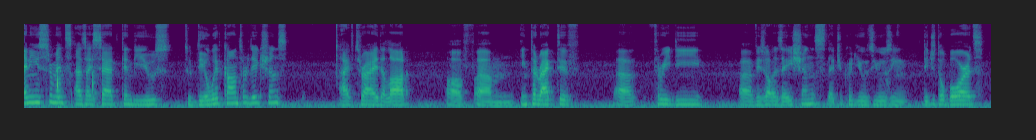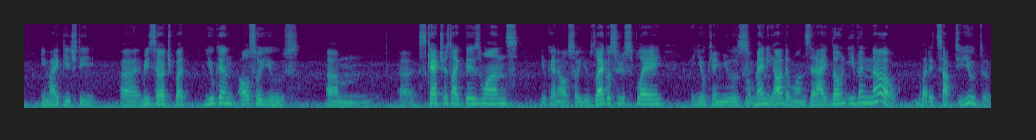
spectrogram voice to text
Many instruments, as I said, can be used to deal with contradictions. I've tried a lot of um, interactive uh, 3D uh, visualizations that you could use using digital boards in my PhD uh, research, but you can also use um, uh, sketches like these ones. You can also use Lego Serious Play. You can use many other ones that I don't even know, but it's up to you to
